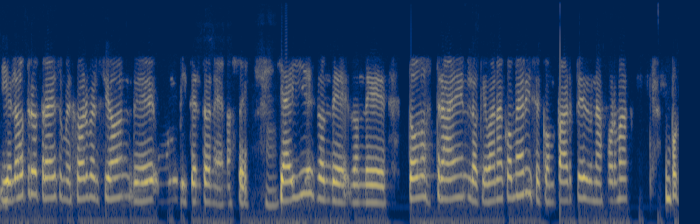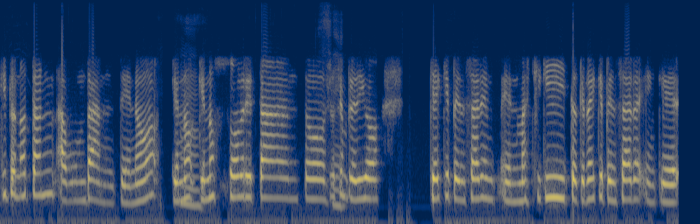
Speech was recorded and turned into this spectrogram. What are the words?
Y el otro trae su mejor versión de un vitel toné, no sé. Y ahí es donde, donde todos traen lo que van a comer y se comparte de una forma un poquito no tan abundante, ¿no? Que no mm. que no sobre tanto. Yo siempre digo que hay que pensar en, en más chiquito, que no hay que pensar en que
